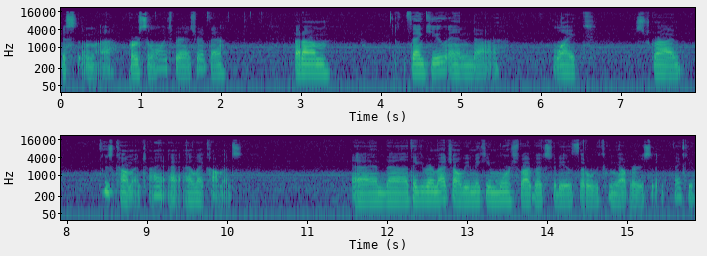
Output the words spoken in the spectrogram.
just some uh, personal experience right there. But um, thank you and uh, like, subscribe. Please comment. I, I, I like comments. And uh, thank you very much. I'll be making more Swagbucks videos that will be coming out very soon. Thank you.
